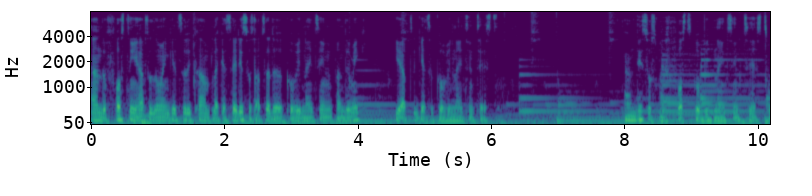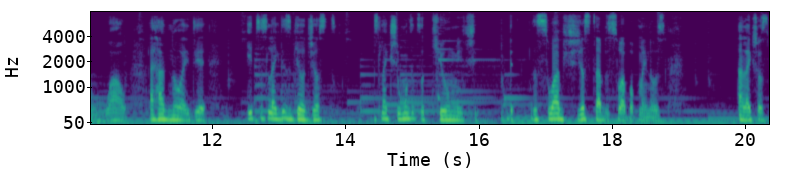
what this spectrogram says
And the first thing you have to do when you get to the camp, like I said, this was after the COVID 19 pandemic, you have to get a COVID 19 test. And this was my first COVID 19 test. Wow. I had no idea. It was like this girl just, it's like she wanted to kill me. She, the, the swab, she just stabbed the swab up my nose and like she was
